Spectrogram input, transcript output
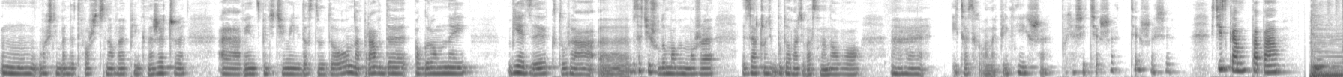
Mm, właśnie będę tworzyć nowe, piękne rzeczy więc będziecie mieli dostęp do naprawdę ogromnej wiedzy, która e, w zaciszu domowym może zacząć budować Was na nowo. E, I to jest chyba najpiękniejsze, bo ja się cieszę, cieszę się. Ściskam, papa. Pa.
